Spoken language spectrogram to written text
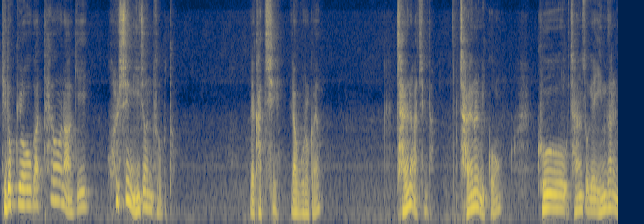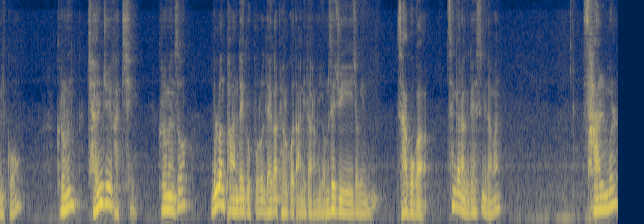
기독교가 태어나기 훨씬 이전서부터의 가치라고 그럴까요? 자연의 가치입니다. 자연을 믿고 그 자연 속에 인간을 믿고 그러는 자연주의 가치 그러면서 물론 반대급부로 내가 별 것 아니다라는 염세주의적인 사고가 생겨나기도 했습니다만 삶을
